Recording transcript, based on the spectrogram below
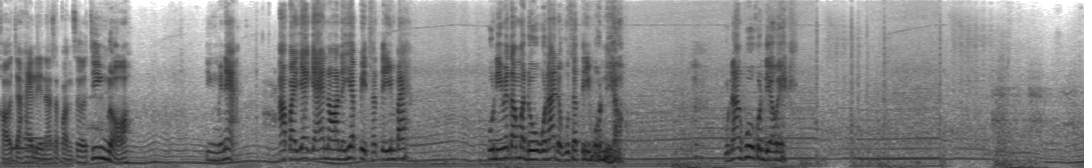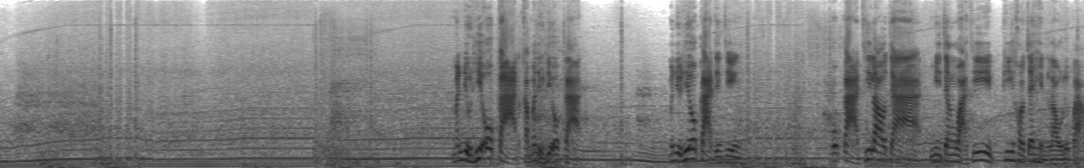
เขาจะให้เลยนะสปอนเซอร์ จริงเหรอ จริงไหมเนี่ย เอาไปแยกย้ายนอนไอ้เหี้ยปิดสตรีมไปพรุ่งนี้ไม่ต้องมาดูกูนะเดี๋ยวกูสตรีมคนเดียว กูนั่งพูดคนเดียวเองมันอยู่ที่โอกาสครับมันอยู่ที่โอกาส มันอยู่ที่โอกาสจริง ๆ โอกาสที่เราจะมีจังหวะที่พี่เขาจะเห็นเราหรือเปล่า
